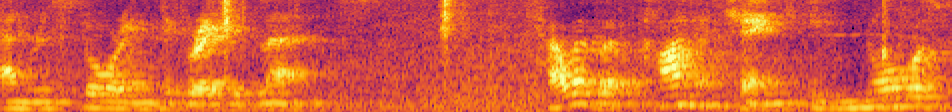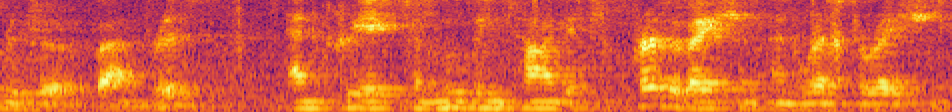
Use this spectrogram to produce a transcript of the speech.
and restoring degraded lands. However, climate change ignores reserve boundaries and creates a moving target for preservation and restoration.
